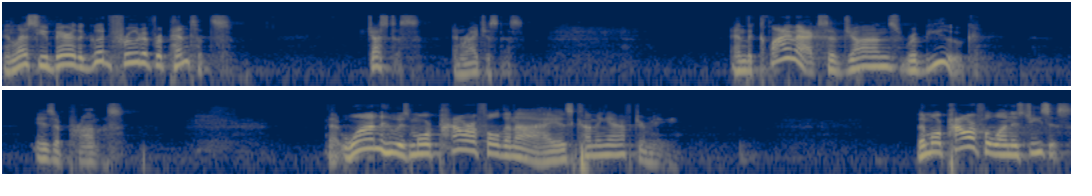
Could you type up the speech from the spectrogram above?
unless you bear the good fruit of repentance, justice, and righteousness. And the climax of John's rebuke is a promise that one who is more powerful than I is coming after me. The more powerful one is Jesus,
